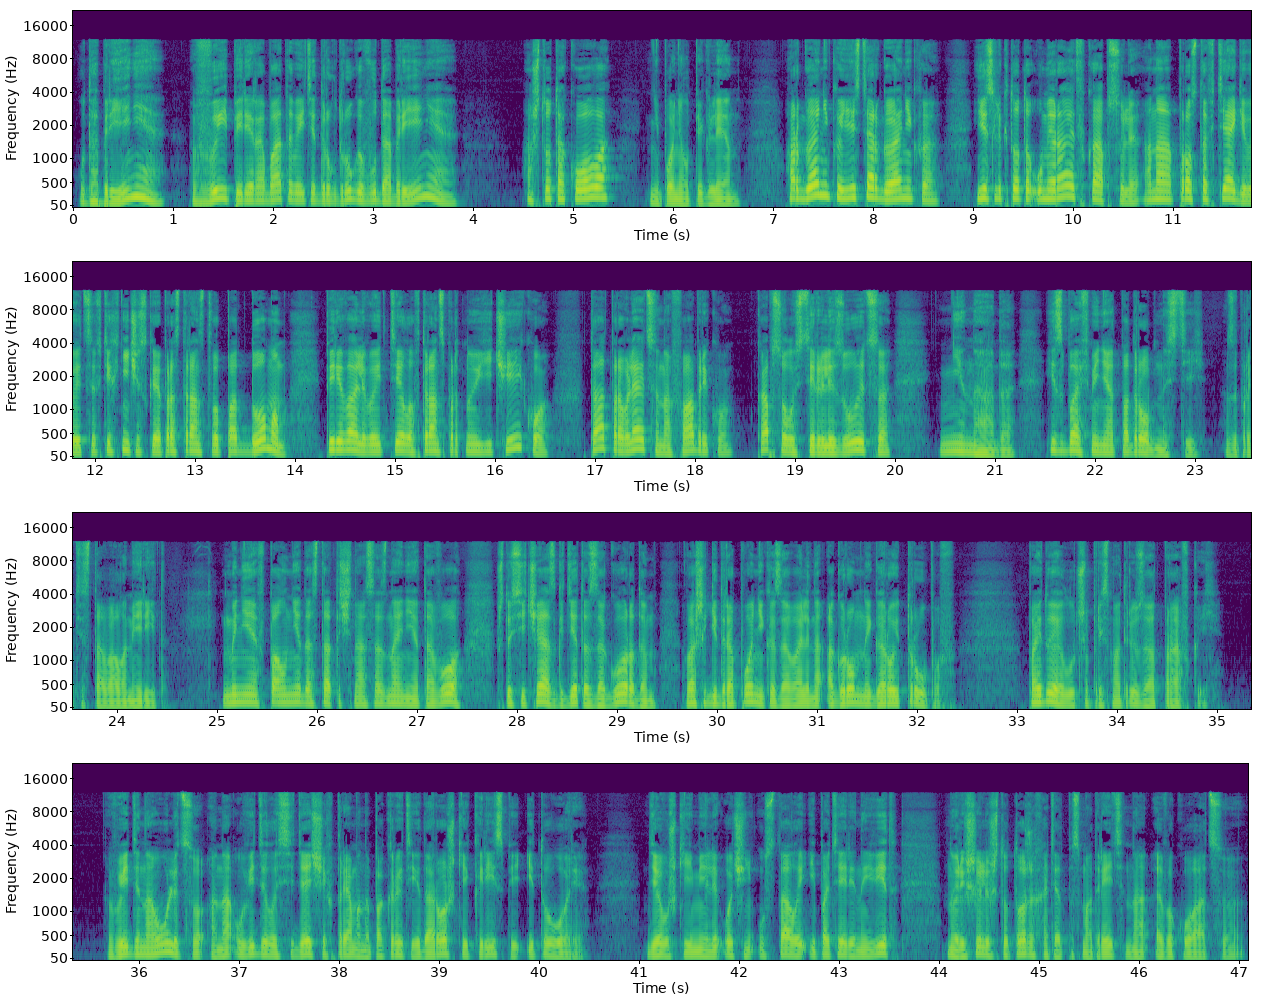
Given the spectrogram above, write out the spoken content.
Удобрения? Вы перерабатываете друг друга в удобрения? А что такого? Не понял Пиглен. Органика есть органика. Если кто-то умирает в капсуле, она просто втягивается в техническое пространство под домом, переваливает тело в транспортную ячейку, та отправляется на фабрику, капсула стерилизуется. «Не надо, избавь меня от подробностей», — запротестовала Мерит. «Мне вполне достаточно осознания того, что сейчас где-то за городом ваша гидропоника завалена огромной горой трупов. Пойду я лучше присмотрю за отправкой». Выйдя на улицу, она увидела сидящих прямо на покрытии дорожки Криспи и Туори. Девушки имели очень усталый и потерянный вид, но решили, что тоже хотят посмотреть на эвакуацию.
